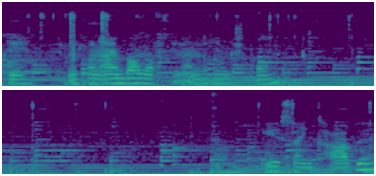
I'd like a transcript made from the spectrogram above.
Okay, ich bin von einem Baum auf den anderen gesprungen. Hier ist ein Kabel.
